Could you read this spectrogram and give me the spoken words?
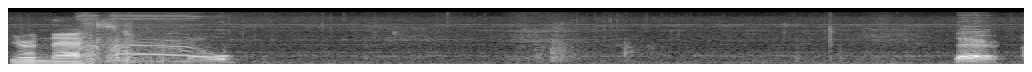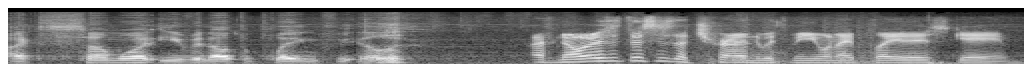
You're next. Nope. There, I somewhat even out the playing field. I've noticed that this is a trend with me when I play this game.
